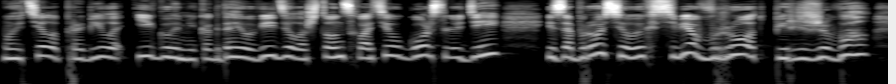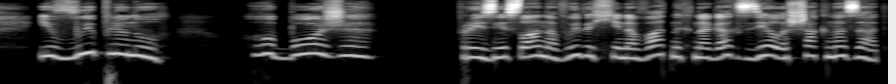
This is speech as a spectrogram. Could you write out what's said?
Мое тело пробило иглами, когда я увидела, что он схватил горсть людей и забросил их себе в рот, переживал и выплюнул. «О боже!» произнесла на выдохе и на ватных ногах сделала шаг назад.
